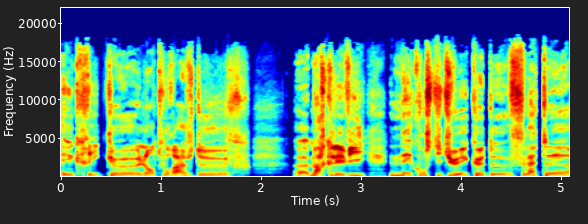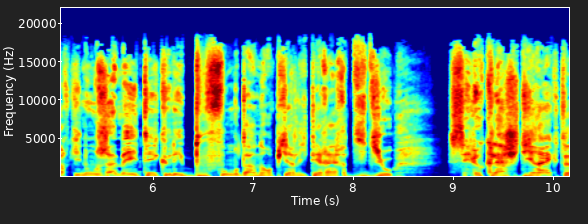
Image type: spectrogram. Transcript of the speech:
écrit que l'entourage de euh, Marc Lévy n'est constitué que de flatteurs qui n'ont jamais été que les bouffons d'un empire littéraire d'idiots. C'est le clash direct.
